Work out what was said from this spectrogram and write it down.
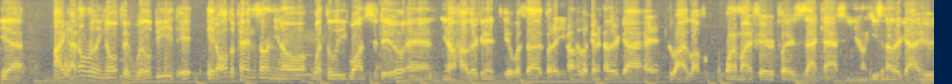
Yeah, I, I don't really know if it will be. It it all depends on you know what the league wants to do and you know how they're going to deal with that. But uh, you know, I look at another guy who I love. One of my favorite players, Zack Kassian. You know, he's another guy who,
